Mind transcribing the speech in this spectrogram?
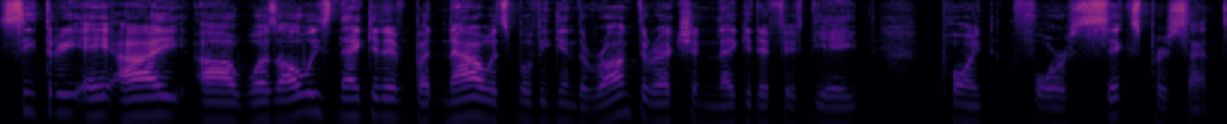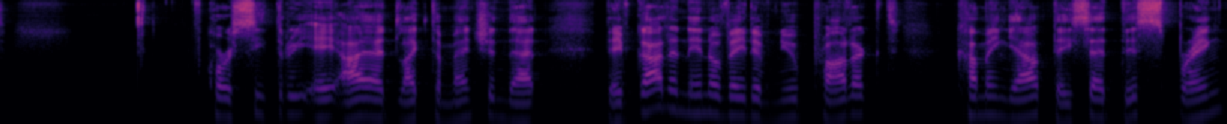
C3AI uh, was always negative, but now it's moving in the wrong direction, negative 58.46%. Of course, C3AI, I'd like to mention that they've got an innovative new product coming out. They said this spring.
